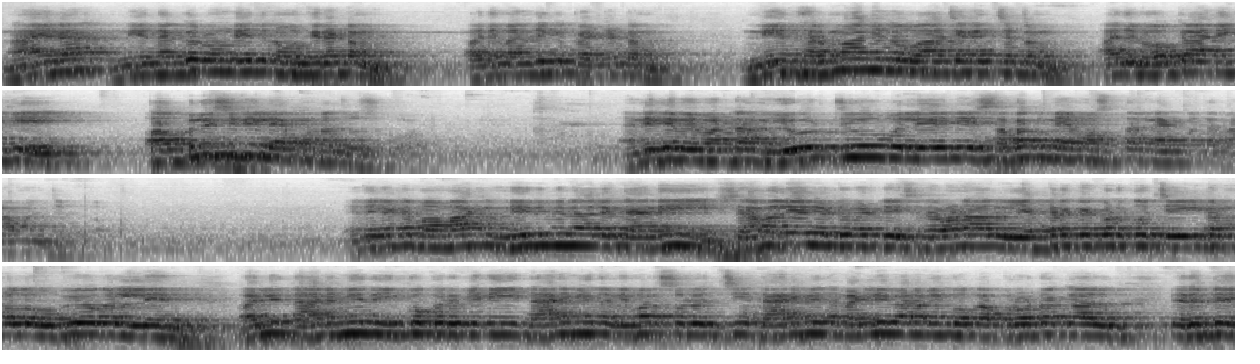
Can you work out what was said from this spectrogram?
నాయన నీ దగ్గర ఉండేది నువ్వు తినటం పది మందికి పెట్టటం నీ ధర్మాన్ని నువ్వు ఆచరించటం అది లోకానికి పబ్లిసిటీ లేకుండా చూసుకోవడం అందుకే మేము అంటాం యూట్యూబ్ లేని సభకు మేము వస్తాం లేకపోతే రామని చెప్తాం. ఎందుకంటే మా మాటలు మీరు వినాలి కానీ శ్రమ లేనటువంటి శ్రవణాలు ఎక్కడికెక్కడికో చేయడం వల్ల ఉపయోగం లేదు. మళ్ళీ దాని మీద ఇంకొకరు విని దాని మీద విమర్శలు వచ్చి దాని మీద మళ్ళీ మనం ఇంకొక ప్రోటోకాల్ లేదంటే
